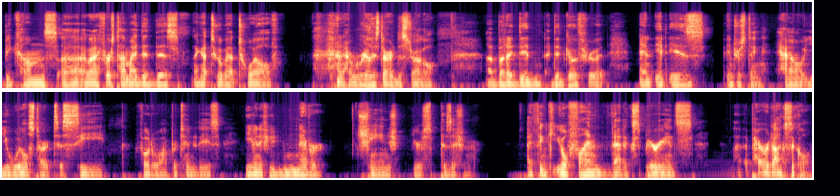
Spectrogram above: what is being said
becomes, uh, when I first time I did this, I got to about 12 and I really started to struggle. Uh, but I did, I did go through it. And it is interesting how you will start to see photo opportunities even if you never change your position. I think you'll find that experience uh, paradoxical,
